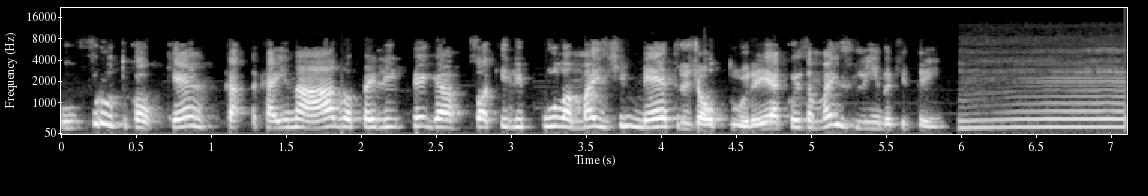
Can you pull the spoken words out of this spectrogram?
o fruto qualquer, ca cair na água para ele pegar, só que ele pula mais de metros de altura, e é a coisa mais linda que tem. Hum,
